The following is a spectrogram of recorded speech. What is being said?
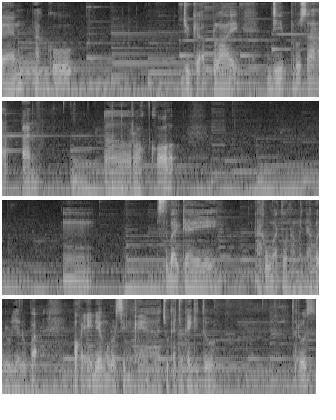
then aku juga apply di perusahaan uh, rokok hmm, sebagai aku nggak tahu namanya apa dulu ya lupa. Pokoknya dia ngurusin kayak cukai-cukai gitu. Terus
